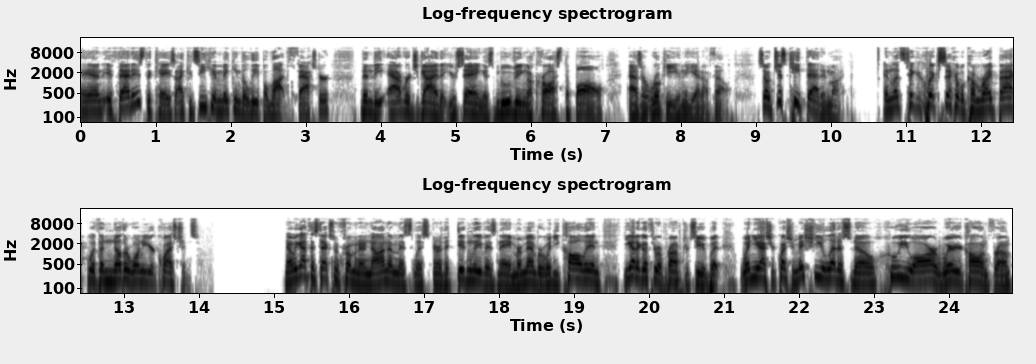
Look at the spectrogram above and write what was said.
And if that is the case, I could see him making the leap a lot faster than the average guy that you're saying is moving across the ball as a rookie in the NFL. So just keep that in mind. And let's take a quick second. We'll come right back with another one of your questions. Now, we got this next one from an anonymous listener that didn't leave his name. Remember, when you call in, you got to go through a prompt or two, but when you ask your question, make sure you let us know who you are and where you're calling from,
